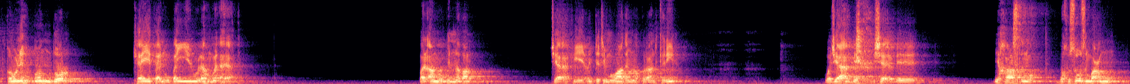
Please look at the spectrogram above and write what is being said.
بقوله انظر كيف نبين لهم الآيات. والأمر بالنظر جاء في عدة مواضع من القرآن الكريم. وجاء بخاص بخصوص وعموم.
